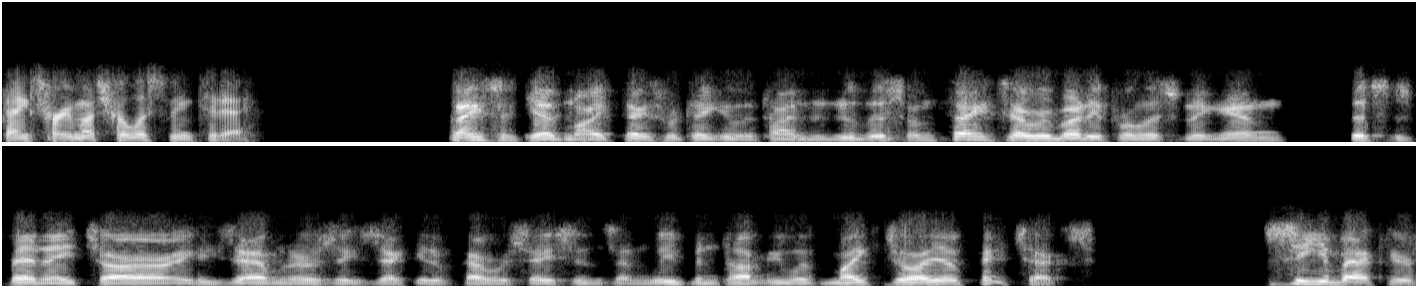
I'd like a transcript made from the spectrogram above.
Thanks very much for listening today. Thanks again, Mike. Thanks for taking the time to do this. And thanks, everybody, for listening in. This has been HR Examiner's Executive Conversations, and we've been talking with Mike Gioja of Paychex. See you back here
